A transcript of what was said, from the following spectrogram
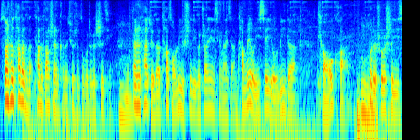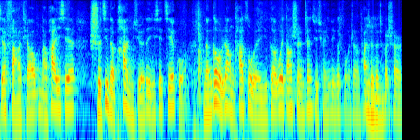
虽然说他的他的当事人可能确实做过这个事情，嗯。但是他觉得他从律师的一个专业性来讲，他没有一些有利的条款，嗯。或者说是一些法条，哪怕一些实际的判决的一些结果，能够让他作为一个为当事人争取权益的一个佐证，他觉得这个事儿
